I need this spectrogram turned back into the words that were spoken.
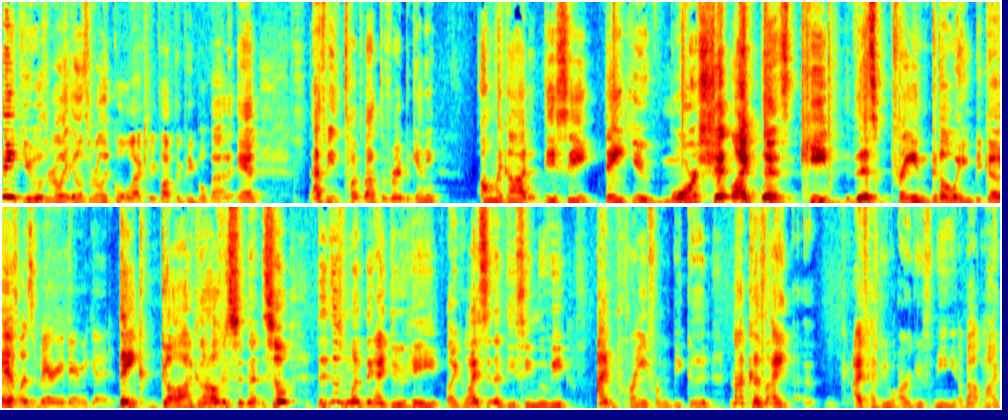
thank you. It was really it was really cool to actually talk to people about it. And as we talked about at the very beginning, oh my god, DC, thank you. More shit like this. Keep this train going because it was very very good. thank God, because I was just sitting there. So this is one thing I do hate. Like when I see a DC movie, I'm praying for them to be good. Not because I, I've had people argue with me about my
